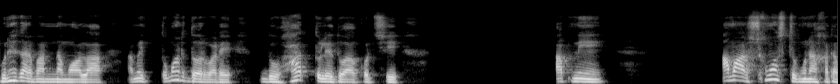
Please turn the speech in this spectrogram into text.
গুনেগার বান্দা মওলা, আমি তোমার দরবারে দু হাত তুলে দোয়া করছি আপনি আমার সমস্ত গুনাহ খাতা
